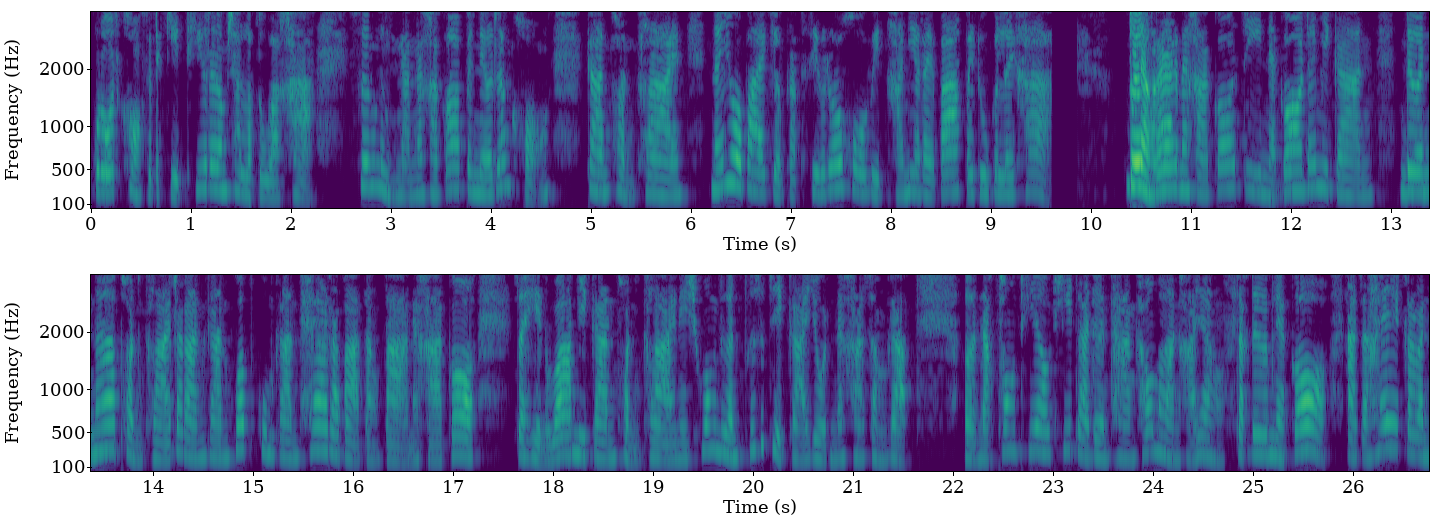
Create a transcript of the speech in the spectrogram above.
โกรธของเศรษฐกิจที่เริ่มชะลอตัวค่ะ ซึ่งหนึ่งนั้นนะคะก็เป็นในเรื่องของการผ่อนคลาย นโยบายเกี่ยวกับซีโร่โควิดค่ะมีอะไรบ้างไปดูกันเลยค่ะโดยอย่างแรกนะคะ ก็จีนเนี่ยก็ได้มีการเดินหน้าผ่อนคลายมาตรการการควบคุมการแพร่ระบาดต่างๆนะคะ ก็จะเห็นว่ามีการผ่อนคลายในช่วงเดือนพฤศจิกายนนะคะสำหรับนักท่องเที่ยวที่จะเดินทางเข้ามานะคะอย่างจากเดิมเนี่ยก็อาจจะให้การัน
